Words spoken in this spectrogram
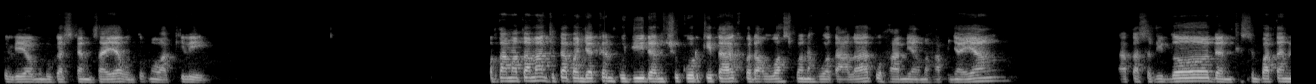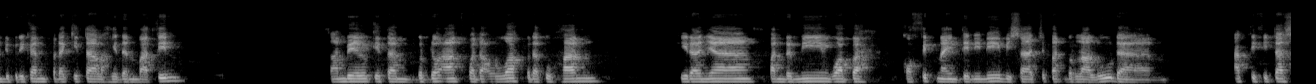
beliau menugaskan saya untuk mewakili. Pertama-tama kita panjatkan puji dan syukur kita kepada Allah Subhanahu Tuhan yang Maha Penyayang atas ridho dan kesempatan yang diberikan kepada kita lahir dan batin. Sambil kita berdoa kepada Allah, kepada Tuhan, kiranya pandemi wabah COVID-19 ini bisa cepat berlalu dan aktivitas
